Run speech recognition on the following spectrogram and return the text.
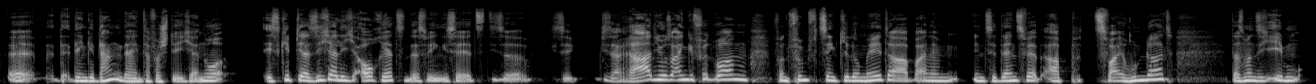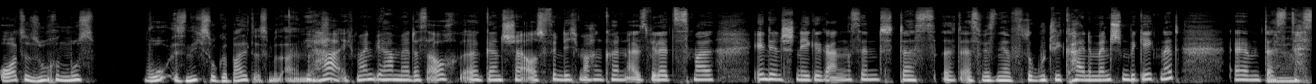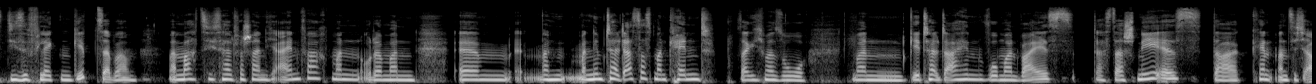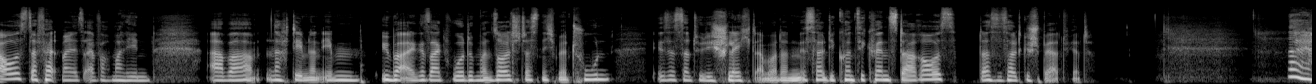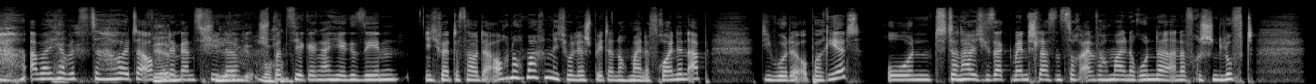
äh, den Gedanken dahinter verstehe ich ja. Nur es gibt ja sicherlich auch jetzt, und deswegen ist ja jetzt diese, diese, dieser Radius eingeführt worden von 15 Kilometer ab einem Inzidenzwert ab 200, dass man sich eben Orte suchen muss, wo es nicht so geballt ist mit allen Menschen. Ja, ich meine, wir haben ja das auch äh, ganz schnell ausfindig machen können, als wir letztes Mal in den Schnee gegangen sind, dass, äh, dass wir sind ja so gut wie keine Menschen begegnet, ähm, dass, ja. dass diese Flecken gibt's, aber man macht sich halt wahrscheinlich einfach, man oder man ähm, man man nimmt halt das, was man kennt, sage ich mal so. Man geht halt dahin, wo man weiß, dass da Schnee ist, da kennt man sich aus, da fährt man jetzt einfach mal hin. Aber nachdem dann eben überall gesagt wurde, man sollte das nicht mehr tun, ist es natürlich schlecht. Aber dann ist halt die Konsequenz daraus, dass es halt gesperrt wird. Naja, aber ich habe jetzt heute auch wieder ganz viele Spaziergänger hier gesehen. Ich werde das heute auch noch machen. Ich hole ja später noch meine Freundin ab. Die wurde operiert. Und dann habe ich gesagt, Mensch, lass uns doch einfach mal eine Runde an der frischen Luft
